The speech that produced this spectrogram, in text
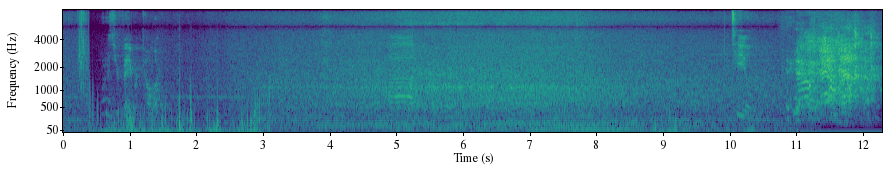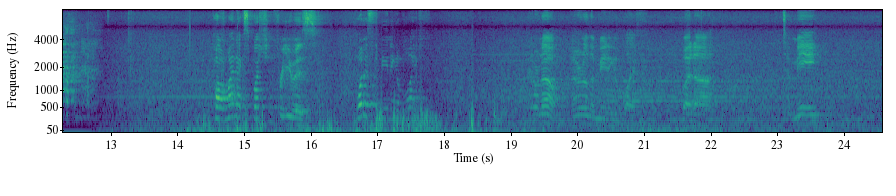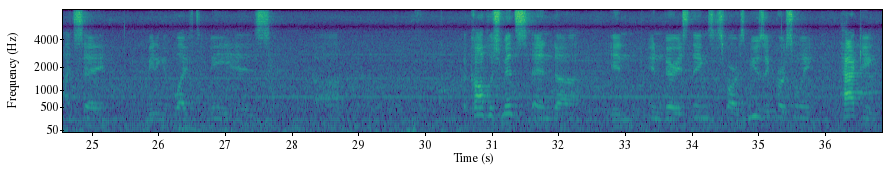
What is your favorite color? Uh, teal. Paul, my next question for you is, what is the meaning of life? I don't know. I don't know the meaning of life. But uh, to me, I'd say the meaning of life to me is uh, accomplishments and uh, in in various things as far as music personally, hacking.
